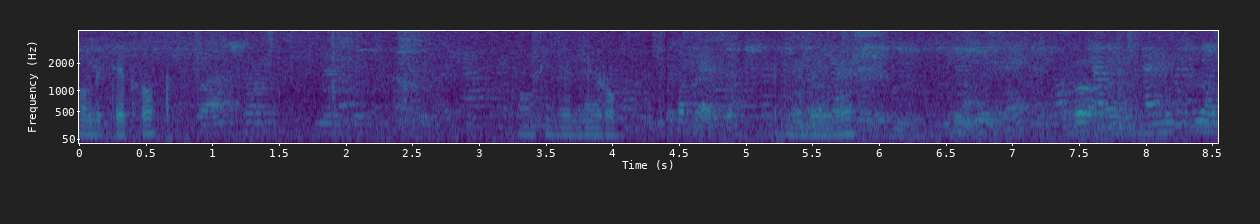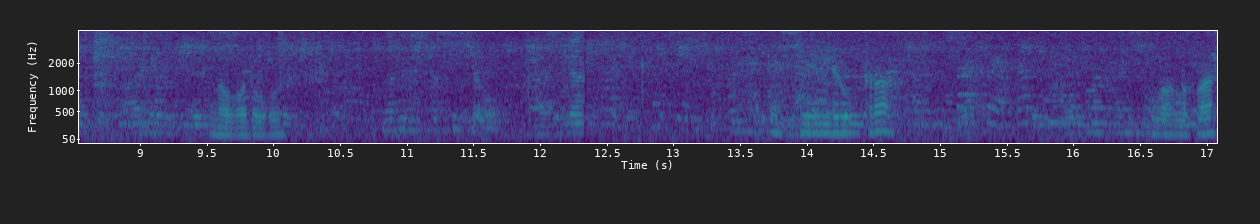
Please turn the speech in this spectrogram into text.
11T Pro. 650 euro. Böyle. Nova 9. S21 Ultra. Kulaklıklar.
